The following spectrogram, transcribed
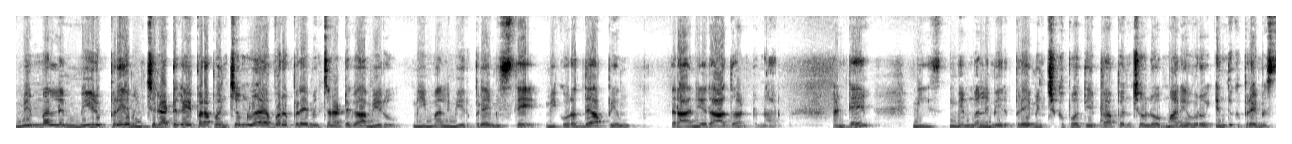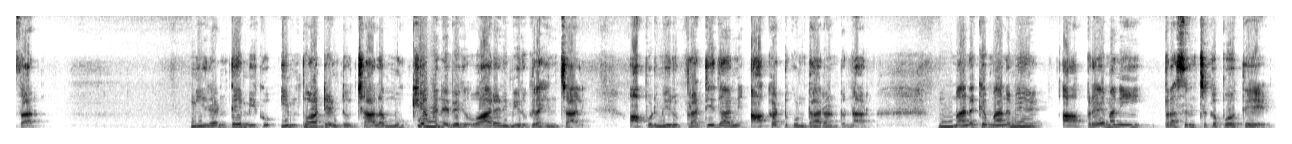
మిమ్మల్ని మీరు ప్రేమించినట్టుగా ఈ ప్రపంచంలో ఎవరు ప్రేమించినట్టుగా మీరు మిమ్మల్ని మీరు ప్రేమిస్తే మీకు వృద్ధాప్యం రానే రాదు అంటున్నారు. అంటే మీ మిమ్మల్ని మీరు ప్రేమించకపోతే ప్రపంచంలో మరెవరు ఎందుకు ప్రేమిస్తారు? మీరంటే మీకు ఇంపార్టెంట్ చాలా ముఖ్యమైన వారని మీరు గ్రహించాలి. అప్పుడు మీరు ప్రతిదాన్ని ఆకట్టుకుంటారు అంటున్నారు. మనకి మనమే ఆ ప్రేమని ప్రశంసకపోతే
